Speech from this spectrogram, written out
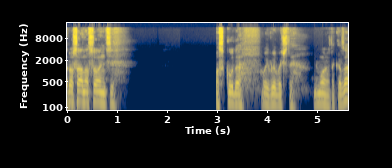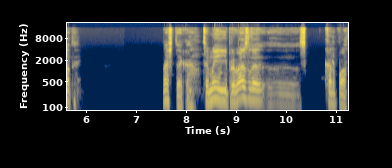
роса на сонці. Паскуда. Ой, вибачте, не можна так казати. Бачите, яка? Це ми її привезли е, з Карпат.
